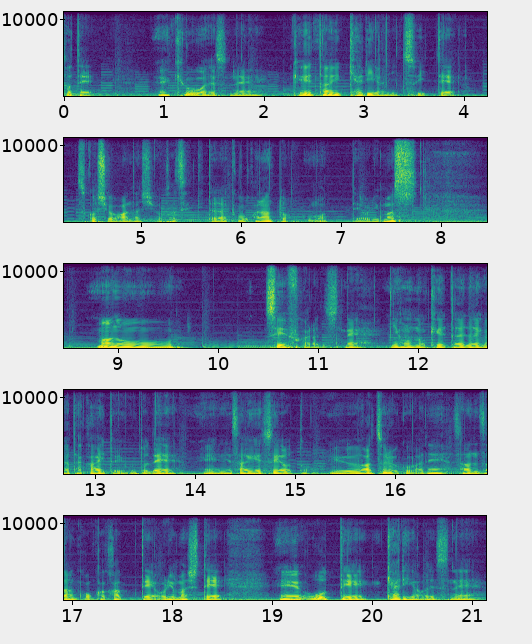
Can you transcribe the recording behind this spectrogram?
さて、え今日はですね、携帯キャリアについて少しお話をさせていただこうかなと思っております。まあ、あの、政府からですね、日本の携帯代が高いということで、えー、値下げせよという圧力がね、散々こうかかっておりまして、えー、大手キャリアはですね、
